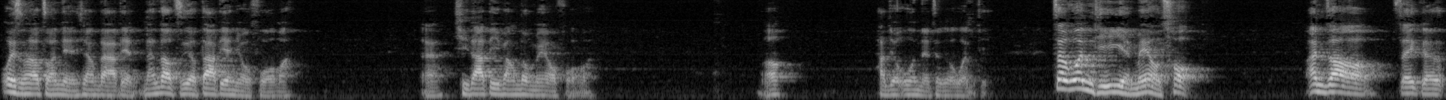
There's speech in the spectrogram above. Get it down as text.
为什么要转脸向大殿？难道只有大殿有佛吗？啊，其他地方都没有佛吗？哦，他就问了这个问题，这问题也没有错。按照这个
